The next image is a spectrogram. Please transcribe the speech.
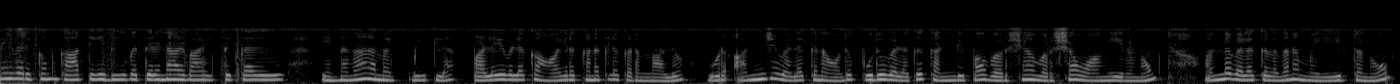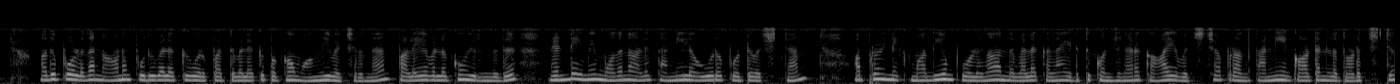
அனைவருக்கும் கார்த்திகை தீப திருநாள் வாழ்த்துக்கள். என்னதான் நம்ம வீட்டில் பழைய விளக்கு ஆயிரக்கணக்கில் கிடந்தாலும் ஒரு அஞ்சு விளக்குனாவது புது விளக்கு கண்டிப்பாக வருஷம் வருஷம் வாங்கிடணும். அந்த விளக்கில் தான் நம்ம ஈர்த்தணும். அதுபோல் தான் நானும் புது விளக்கு ஒரு பத்து விளக்கு பக்கம் வாங்கி வச்சுருந்தேன். பழைய விளக்கும் இருந்தது. ரெண்டையுமே முத நாளே தண்ணியில் ஊற போட்டு வச்சுட்டேன். அப்புறம் இன்னைக்கு மதியம் போல் தான் அந்த விளக்கெல்லாம் எடுத்து கொஞ்ச நேரம் காய வச்சுட்டு அப்புறம் அந்த தண்ணியை காட்டனில் தொடச்சிட்டு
